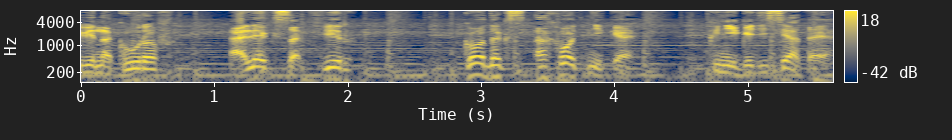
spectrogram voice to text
Винокуров, Олег Сапфир, Кодекс охотника. Книга десятая.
